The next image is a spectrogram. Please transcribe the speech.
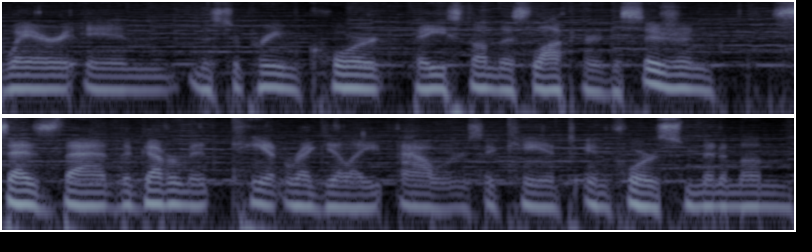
wherein the Supreme Court, based on this Lochner decision, says that the government can't regulate hours. It can't enforce minimum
